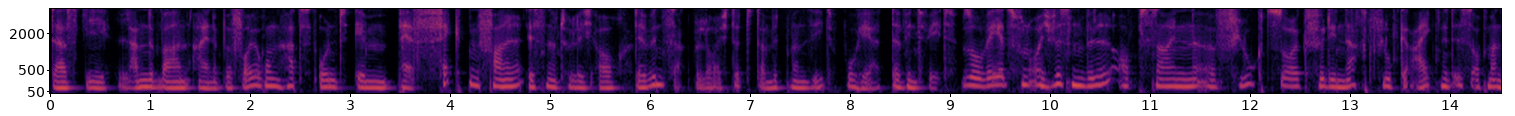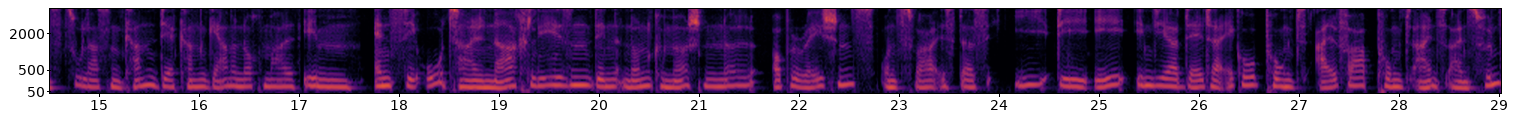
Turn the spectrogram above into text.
dass die Landebahn eine Befeuerung hat und im perfekten Fall ist natürlich auch der Windsack beleuchtet, damit man sieht, woher der Wind weht. So, wer jetzt von euch wissen will, ob sein äh, Flugzeug für den Nachtflug geeignet ist, ob man es zulassen kann, der kann gerne nochmal im NCO-Teil nachlesen, den Non-Commercial Operations. Und zwar ist das IDE India Delta Echo Alpha 115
